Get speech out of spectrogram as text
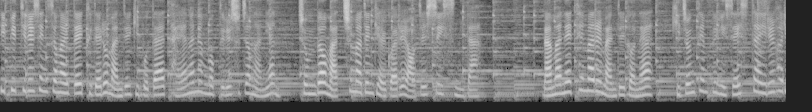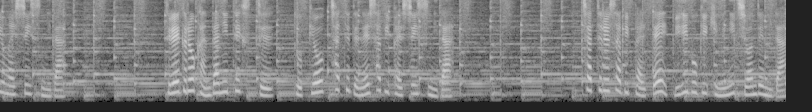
PPT를 생성할 때 그대로 만들기보다 다양한 항목들을 수정하면 좀 더 맞춤화된 결과를 얻을 수 있습니다. 나만의 테마를 만들거나 기존 템플릿의 스타일을 활용할 수 있습니다. 드래그로 간단히 텍스트, 도표, 차트 등을 삽입할 수 있습니다. 차트를 삽입할 때 미리 보기 기능이 지원됩니다.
